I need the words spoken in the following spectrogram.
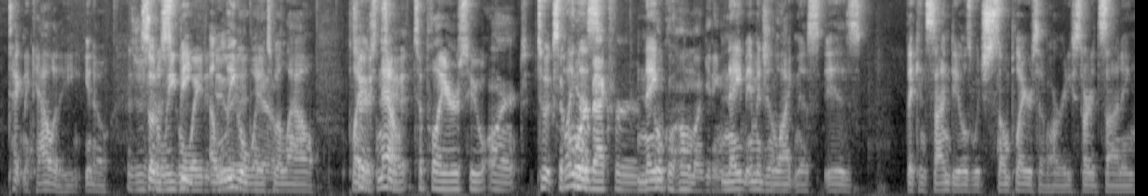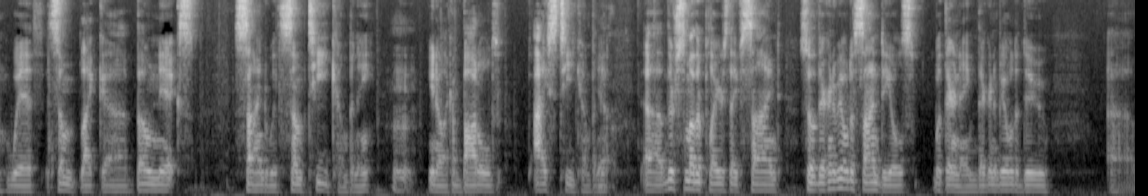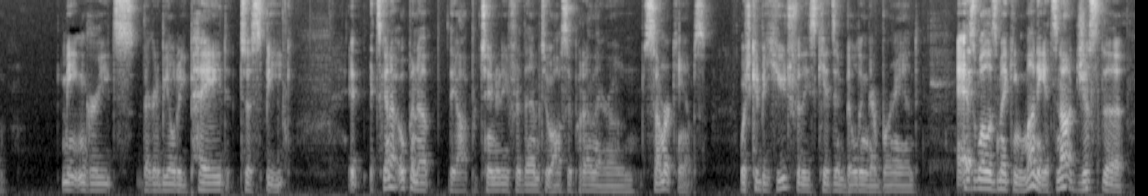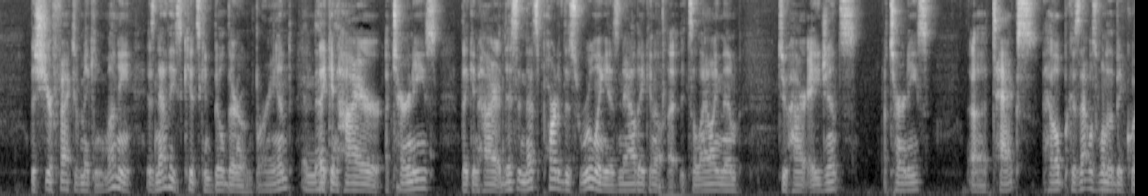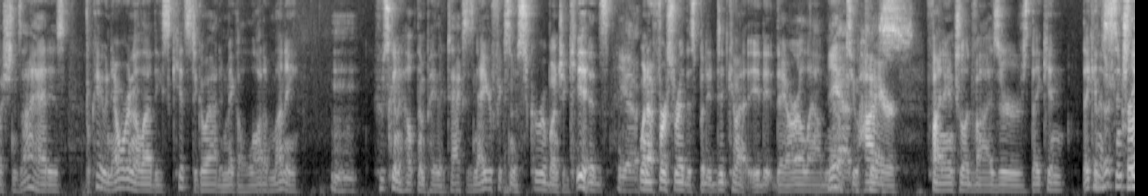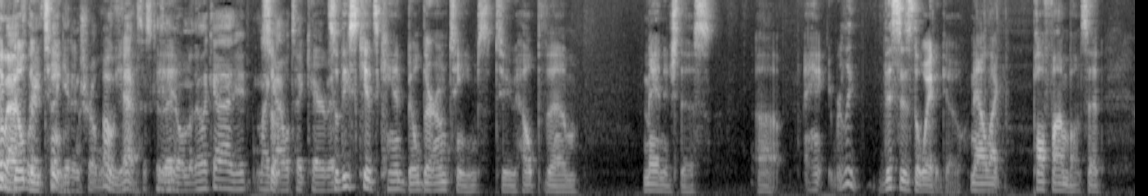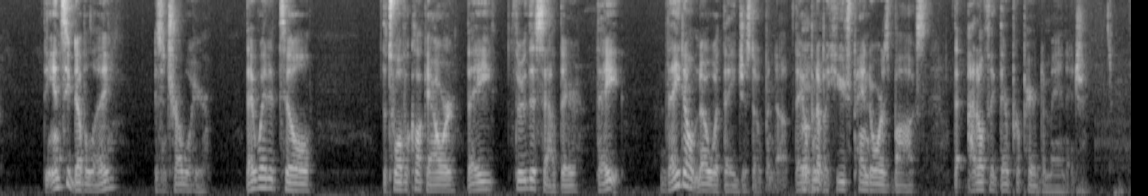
technicality you know so a to legal speak way to a legal it, way yeah. to allow to, players now. to, to players who aren't to the explain quarterback this, for name- Oklahoma getting name image and likeness is they can sign deals which some players have already started signing with some like uh, bo nix signed with some tea company. You know like a bottled iced tea company. Uh, there's some other players they've signed. So they're going to be able to sign deals with their name. They're going to be able to do uh, meet and greets. They're going to be able to be paid to speak it, it's going to open up the opportunity for them to also put on their own summer camps, which could be huge for these kids in building their brand, as well as making money. It's not just the the sheer fact of making money is now these kids can build their own brand. And they can hire attorneys. They can hire this, and that's part of this ruling is now they can. uh, It's allowing them to hire agents, attorneys, uh, tax help because that was one of the big questions I had is okay now we're going to allow these kids to go out and make a lot of money. Mm-hmm. Who's going to help them pay their taxes? Now you're fixing to screw a bunch of kids. Yeah. When I first read this, but it did come out. It, it- they are allowed now Yeah, to hire financial advisors. They can they can essentially build their team. get in trouble Oh yeah, because Yeah, they don't know. They're like, ah, it, my So- guy will take care of it. So these kids can build their own teams to help them manage this. Uh, and really, this is the way to go. Now, like Paul Finebaum said, the NCAA is in trouble here. They waited till the twelve o'clock hour. They threw this out there. They they don't know what they just opened up. They opened mm-hmm. up a huge Pandora's box that I don't think they're prepared to manage.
